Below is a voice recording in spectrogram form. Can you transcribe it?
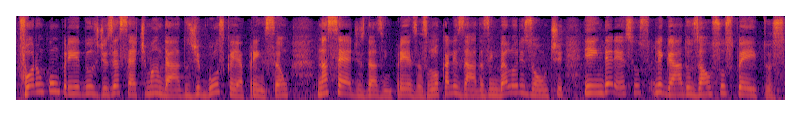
Foram cumpridos 17 mandados de busca e apreensão nas sedes das empresas localizadas em Belo Horizonte e endereços ligados aos suspeitos.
